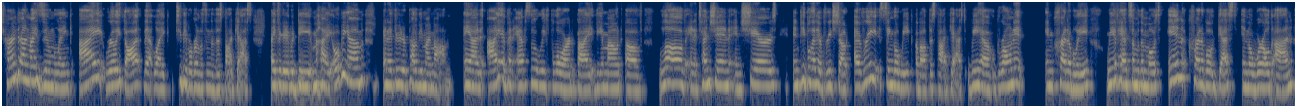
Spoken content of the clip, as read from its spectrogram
turned on my Zoom link. I really thought that like two people were going to listen to this podcast. I figured it would be my OBM and I figured it would probably be my mom. And I have been absolutely floored by the amount of love and attention and shares and people that have reached out every single week about this podcast. We have grown it incredibly. We have had some of the most incredible guests in the world on,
